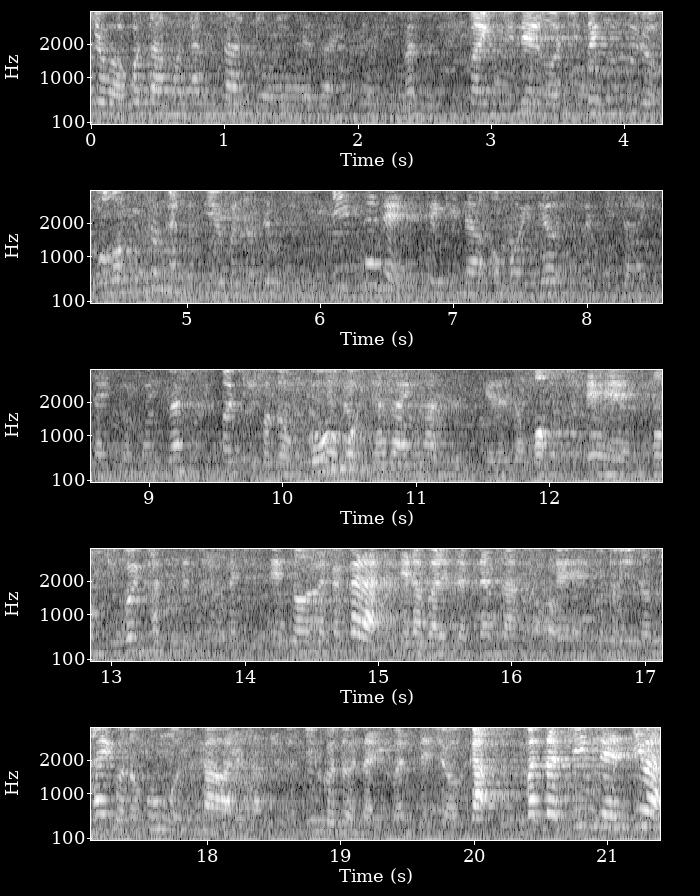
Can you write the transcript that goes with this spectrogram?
今日はお子さんもたくさん来てまあ、1年を締めくくる大晦日ということです。みんなで素敵な思い出を作っていただきたいと思います。まあこのご応募いただいたんですけれども、えーもうすごい数ですよね、えーその中から選ばれた皆さん、えー今年の最後の運を使われたということになりますでしょうか。また新年には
